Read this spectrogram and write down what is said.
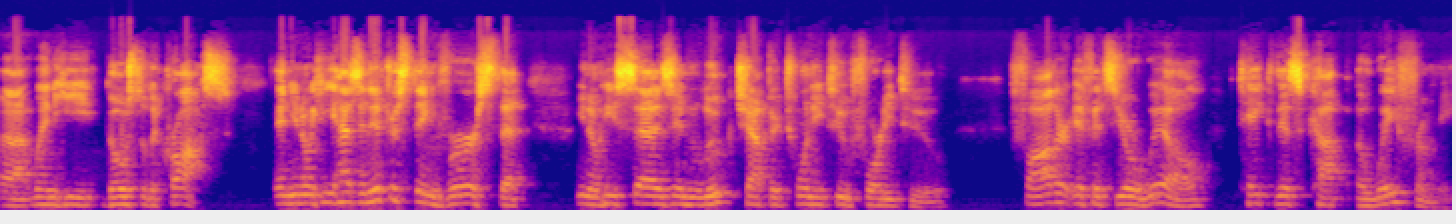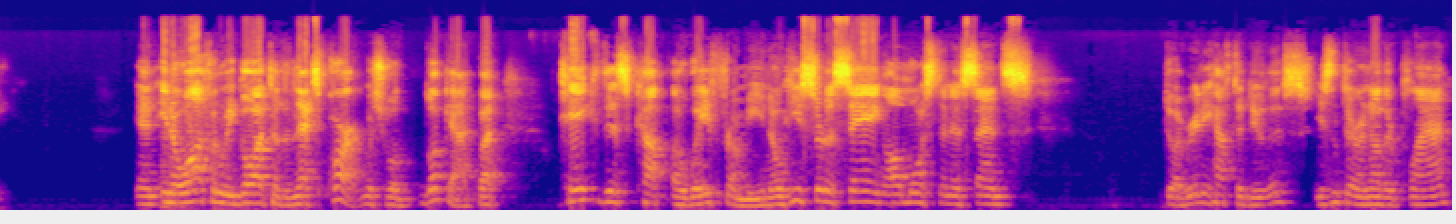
uh, when he goes to the cross and you know he has an interesting verse that you know he says in luke chapter 22 42 father if it's your will take this cup away from me and you know often we go out to the next part which we'll look at but take this cup away from me you know he's sort of saying almost in a sense do I really have to do this? Isn't there another plan?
